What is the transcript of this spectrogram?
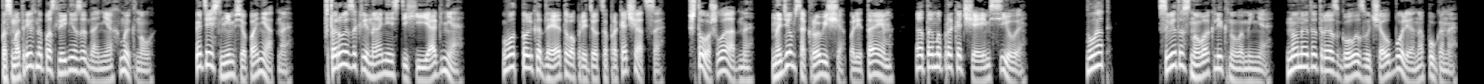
Посмотрев на последнее задание, хмыкнул. Хотя с ним все понятно. Второе заклинание — стихии огня. Вот только для этого придется прокачаться. Что ж, ладно. Найдем сокровища, полетаем, а там и прокачаем силы. «Влад?» Света снова окликнула меня, но на этот раз голос звучал более напуганно.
